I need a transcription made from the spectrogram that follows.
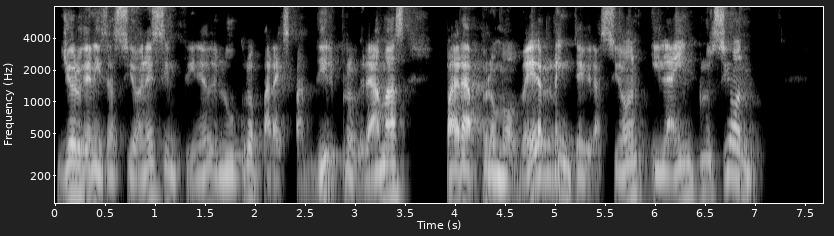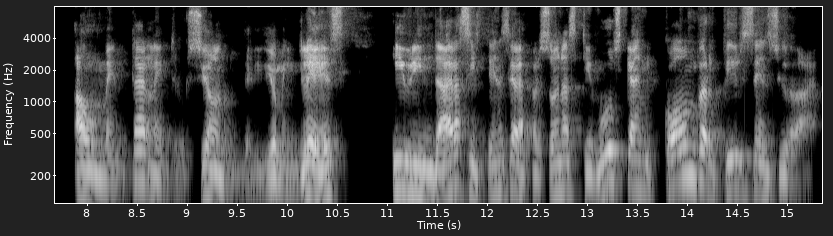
y organizaciones sin fines de lucro para expandir programas para promover la integración y la inclusión, aumentar la instrucción del idioma inglés y brindar asistencia a las personas que buscan convertirse en ciudadanos.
